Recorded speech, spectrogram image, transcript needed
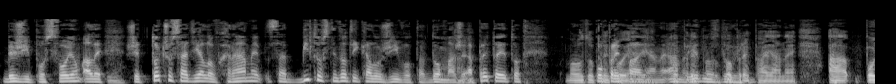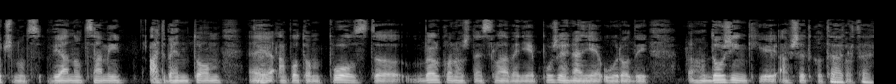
beží po svojom, ale Nie. že to, čo sa dialo v chráme, sa bytostne dotýkalo života doma. Že, a preto je to bolo to poprepájané. Áno, popre, jedno z poprepájané. A počnúc Vianocami, adventom e, a potom pôst, e, veľkonočné slávenie, požehnanie úrody, e, dožinky a všetko tak, toto. Tak.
